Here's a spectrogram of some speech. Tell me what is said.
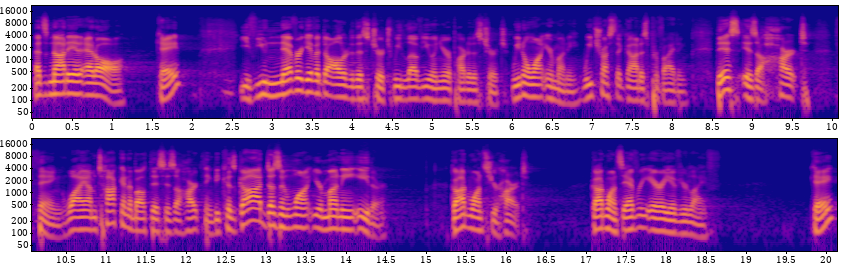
That's not it at all, okay? If you never give a dollar to this church, we love you and you're a part of this church. We don't want your money. We trust that God is providing. This is a heart thing. Why I'm talking about this is a heart thing because God doesn't want your money either. God wants your heart. God wants every area of your life. Okay?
